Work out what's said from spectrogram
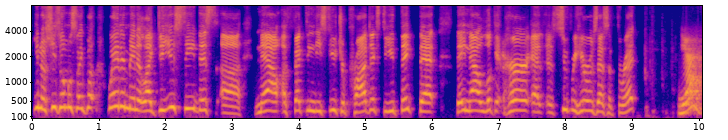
you know, she's almost like, but wait a minute, like, do you see this uh now affecting these future projects? Do you think that they now look at her as, as superheroes as a threat? Yeah,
